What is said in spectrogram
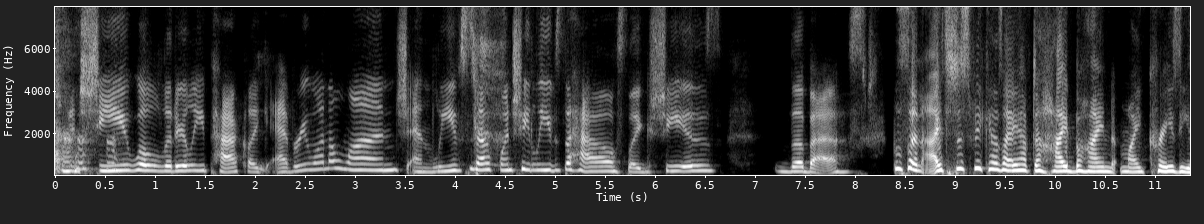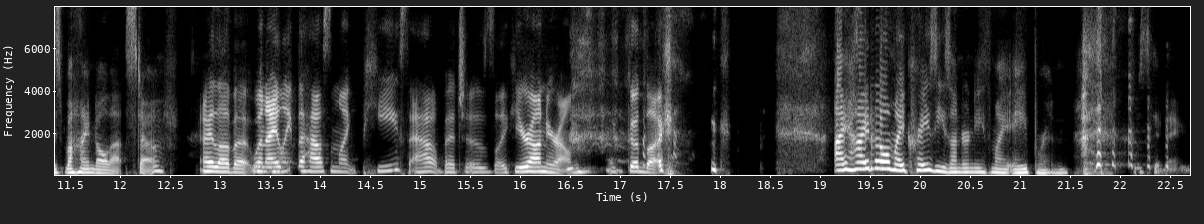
and she will literally pack like everyone a lunch and leave stuff when she leaves the house. Like she is the best. Listen, it's just because I have to hide behind my crazies behind all that stuff. I love it. When I mm-hmm. leave the house, I'm like, peace out, bitches. Like you're on your own. Like, good luck. I hide all my crazies underneath my apron. Just kidding.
